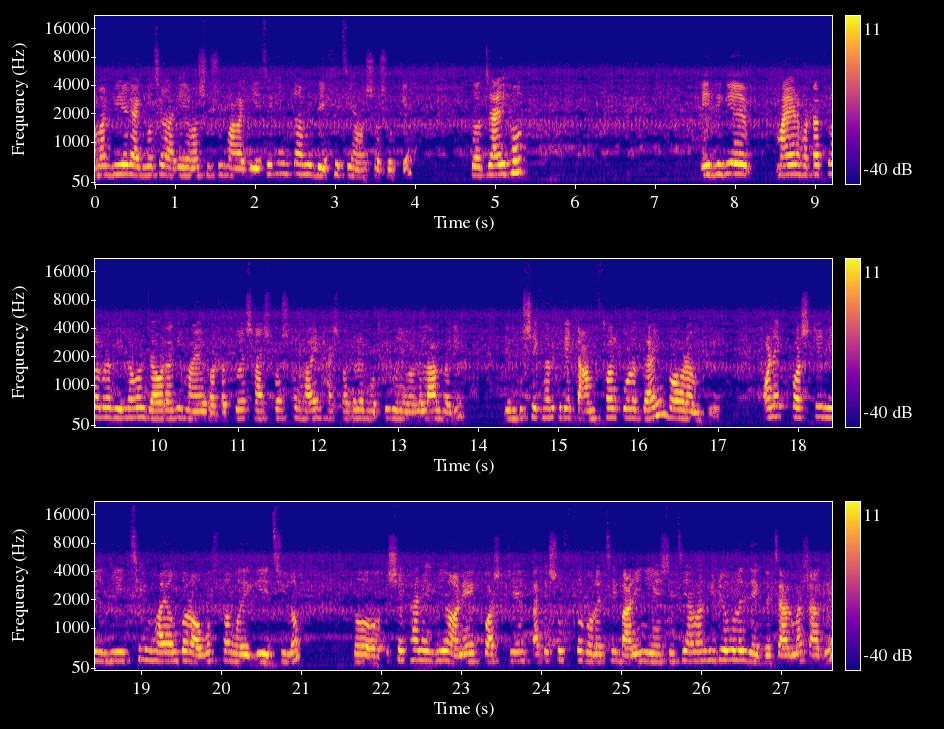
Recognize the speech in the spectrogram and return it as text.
আমার বিয়ের এক বছর আগে আমার শ্বশুর মারা গিয়েছে, কিন্তু আমি দেখেছি আমার শ্বশুরকে। তো যাই হোক, এইদিকে মায়ের হঠাৎ করে আমরা বৃন্দাবন যাওয়ার আগে মায়ের হঠাৎ করে শ্বাসকষ্ট হয়, হাসপাতালে ভর্তি করি আমাদের লালবাগে। কিন্তু সেখান থেকে ট্রান্সফার করে দেয় বহরমপুরে। অনেক কষ্টে নিয়ে গিয়েছি, ভয়ঙ্কর অবস্থা হয়ে গিয়েছিল। তো সেখানে গিয়ে অনেক কষ্টে তাকে সুস্থ করেছি, বাড়ি নিয়ে এসেছি। আমার ভিডিওগুলো দেখবে, চার মাস আগে,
